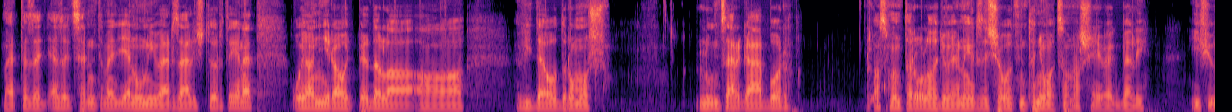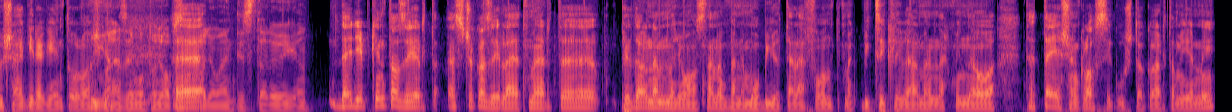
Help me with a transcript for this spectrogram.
mert ez egy, ez egy szerintem egy ilyen univerzális történet, olyannyira, hogy például a, a videodromos Luncer Gábor azt mondta róla, hogy olyan érzése volt, mint a 80-as évekbeli ifjúsági regényt olvasva. Igen, ezért mondtam, hogy abszolút Eh, hagyománytisztelő, igen. De egyébként azért, ez csak azért lehet, mert például nem nagyon használnak benne mobiltelefont, meg biciklivel mennek mindenhova, tehát teljesen klasszikust akartam írni.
